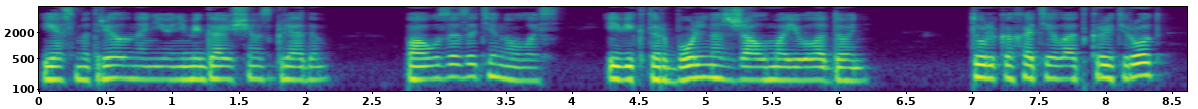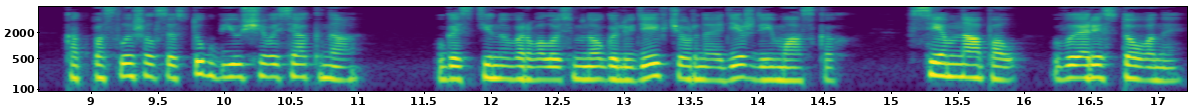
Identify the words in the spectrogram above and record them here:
Я смотрела на нее немигающим взглядом. Пауза затянулась, и Виктор больно сжал мою ладонь. Только хотела открыть рот, как послышался стук бьющегося окна. В гостиную ворвалось много людей в черной одежде и масках. «Всем на пол! Вы арестованы!»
